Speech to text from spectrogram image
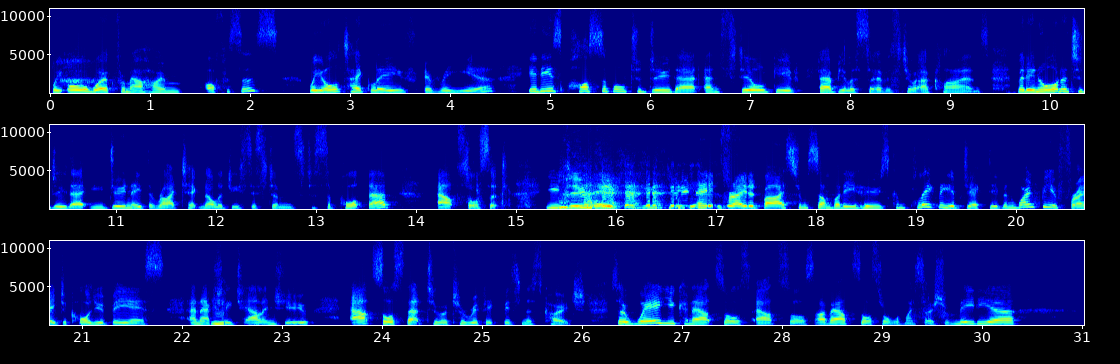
We all work from our home offices. We all take leave every year. It is possible to do that and still give fabulous service to our clients. But in order to do that you do need the right technology systems to support that outsource it. You do need you do need great advice from somebody who's completely objective and won't be afraid to call you BS and mm. actually mm. challenge you. Outsource that to a terrific business coach. So where you can outsource, outsource. I've outsourced all of my social media.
